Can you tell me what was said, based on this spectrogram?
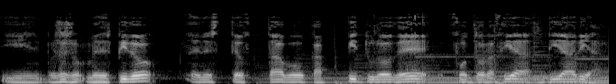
Y pues eso, me despido en este octavo capítulo de fotografía día a día.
